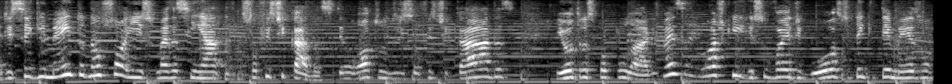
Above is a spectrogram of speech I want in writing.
de segmento, não só isso, mas assim, a- sofisticadas. Tem o rótulo de sofisticadas e outras populares. Mas eu acho que isso vai de gosto, tem que ter mesmo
